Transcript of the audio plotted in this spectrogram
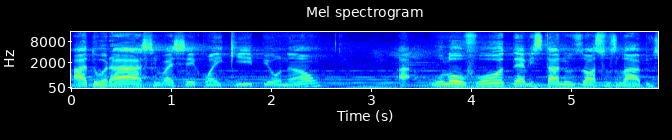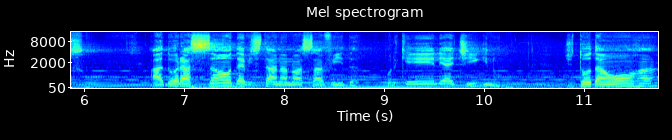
adorar, se vai ser com a equipe ou não, o louvor deve estar nos nossos lábios, a adoração deve estar na nossa vida, porque Ele é digno de toda honra,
